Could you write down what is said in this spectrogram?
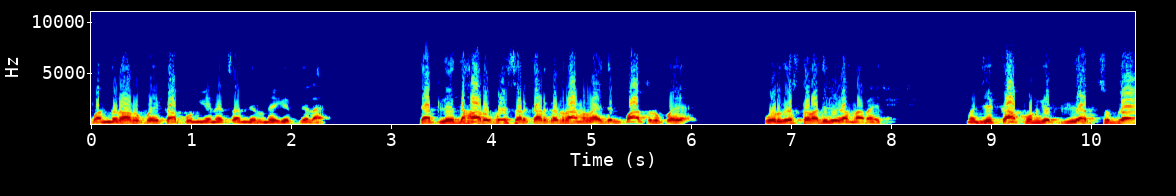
पंधरा रुपये कापून घेण्याचा निर्णय घेतलेला आहे. त्यातले दहा रुपये सरकारकडे राहणार आहेत आणि पाच रुपये पूरग्रस्तांना दिले जाणार आहेत. म्हणजे कापून घेतल्यात सुद्धा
